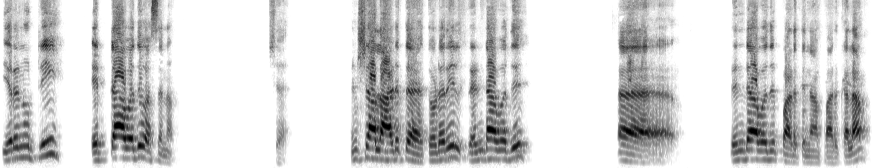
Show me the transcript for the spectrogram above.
இருநூற்றி எட்டாவது வசனம். சரி. இன்ஷால்லா அடுத்த தொடரில் ரெண்டாவது ஆஹ் பாடத்தை நான் பார்க்கலாம்.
